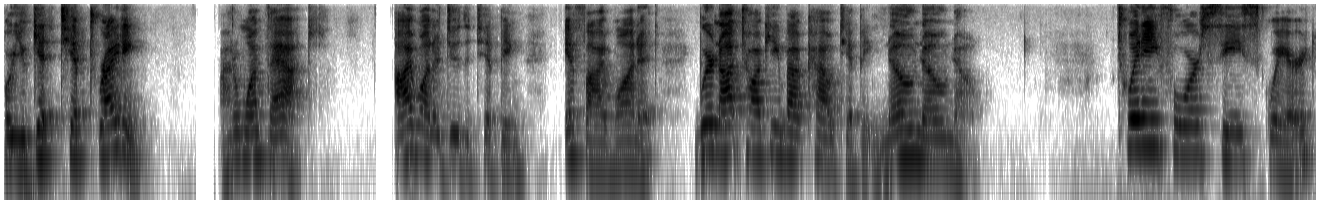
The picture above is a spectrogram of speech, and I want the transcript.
or you get tipped writing. I don't want that. I want to do the tipping if I want it. We're not talking about cow tipping. No, no, no. 24c squared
